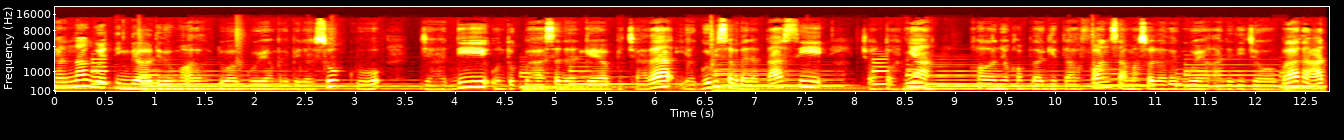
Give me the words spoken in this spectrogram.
karena gue tinggal di rumah orang tua gue yang berbeda suku jadi untuk bahasa dan gaya bicara ya gue bisa beradaptasi contohnya kalau nyokap lagi telepon sama saudara gue yang ada di Jawa Barat,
